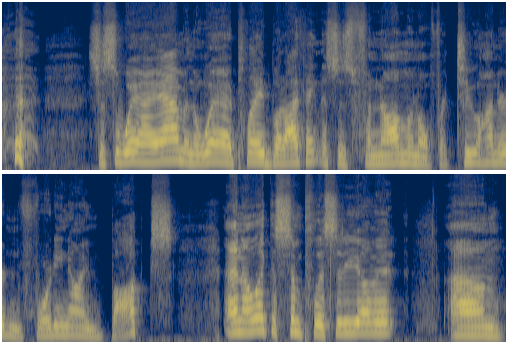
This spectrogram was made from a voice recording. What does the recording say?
it's just the way I am and the way I play, but I think this is phenomenal for 249 bucks. And I like the simplicity of it. Um,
